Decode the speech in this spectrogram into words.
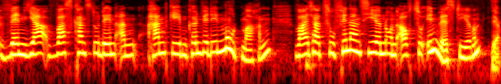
wenn ja, was kannst du denen an Hand geben? Können wir denen Mut machen, weiter zu finanzieren und auch zu investieren? Ja,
